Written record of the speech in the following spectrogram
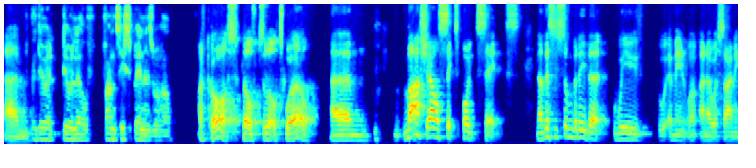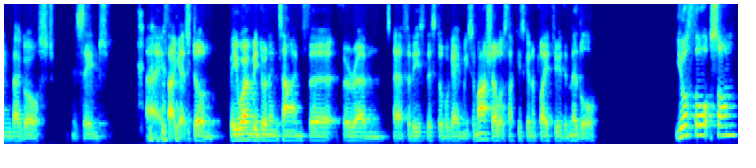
Um, and do a do a little fancy spin as well. Of course, little little twirl. Um, Martial six point six. Now this is somebody that we've. I mean, I know we're signing Weghorst it seems. Uh, if that gets done, but he won't be done in time for for um uh, for these this double game week. So Martial looks like he's going to play through the middle. Your thoughts on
